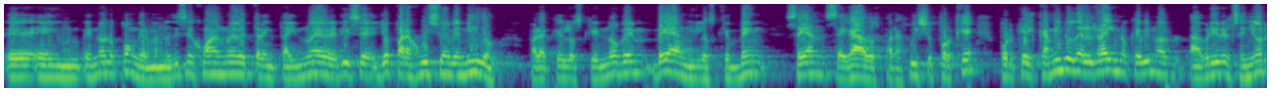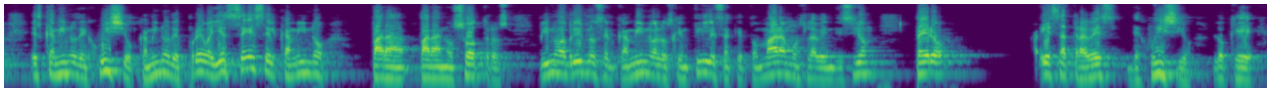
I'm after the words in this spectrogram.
eh, en, no lo ponga hermanos, dice Juan 9:39, dice, yo para juicio he venido, para que los que no ven vean y los que ven sean cegados para juicio. ¿Por qué? Porque el camino del reino que vino a abrir el Señor es camino de juicio, camino de prueba, y ese es el camino para, para nosotros. Vino a abrirnos el camino a los gentiles a que tomáramos la bendición, pero es a través de juicio, lo que,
